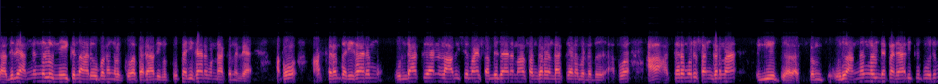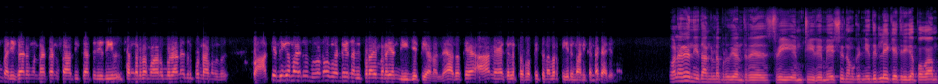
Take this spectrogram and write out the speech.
അതിലെ അംഗങ്ങൾ ഉന്നയിക്കുന്ന ആരോപണങ്ങൾക്കോ പരാതികൾക്കോ പരിഹാരം ഉണ്ടാക്കുന്നില്ല അപ്പോ അത്തരം പരിഹാരം ഉണ്ടാക്കാനുള്ള ആവശ്യമായ സംവിധാനം ആ സംഘടന ഉണ്ടാക്കുകയാണ് വേണ്ടത്. അപ്പോ ആ അത്തരം ഒരു സംഘടന ഈ ഒരു അംഗങ്ങളുടെ പരാതിക്ക് പോലും പരിഹാരം ഉണ്ടാക്കാൻ സാധിക്കാത്ത രീതിയിൽ സംഘടന മാറുമ്പോഴാണ് എതിർപ്പുണ്ടാകുന്നത്. അപ്പൊ ആത്യന്തികമായത് വേണോ വേണ്ടോ എന്ന അഭിപ്രായം പറയാൻ ബി ജെ പി ആണല്ലേ? അതൊക്കെ ആ മേഖല പ്രവർത്തിക്കുന്നവർ തീരുമാനിക്കേണ്ട കാര്യമാണ്. വളരെ നന്ദി താങ്കളുടെ പ്രതികരണത്തിന് ശ്രീ എം ടി രമേശ് നമുക്ക് നിതിനിലേക്ക് തിരികെ പോകാം.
